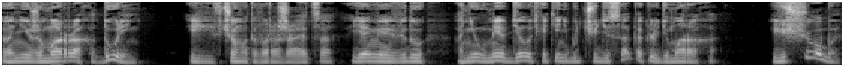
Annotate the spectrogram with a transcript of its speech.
«Они же мараха, дурень». «И в чем это выражается? Я имею в виду, они умеют делать какие-нибудь чудеса, как люди Мараха?» «Еще бы!»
